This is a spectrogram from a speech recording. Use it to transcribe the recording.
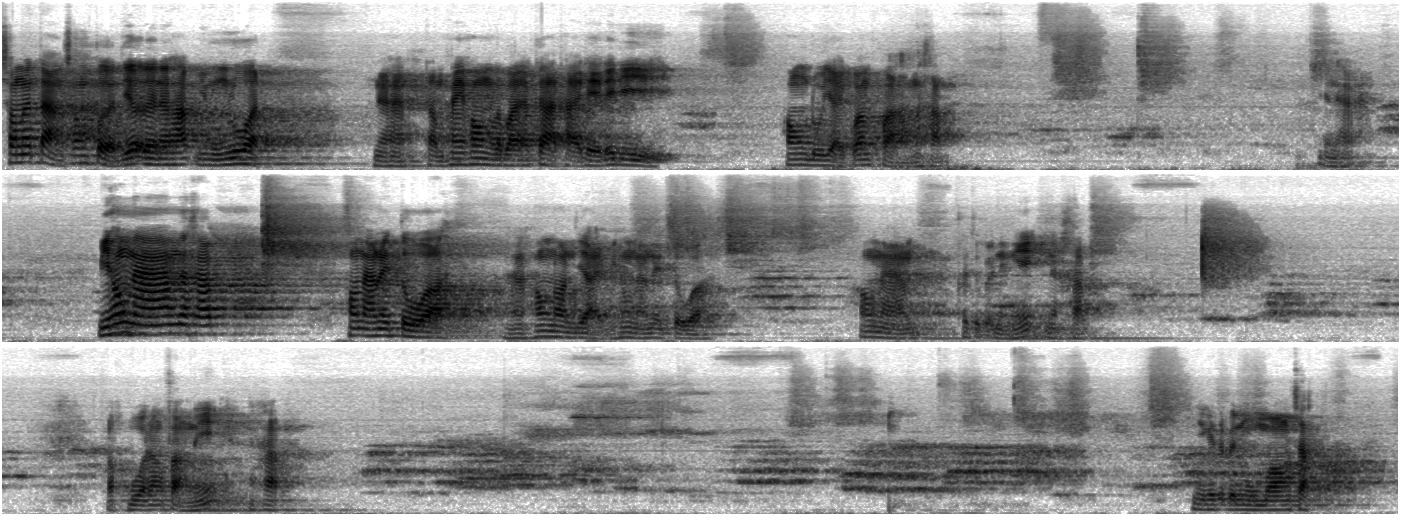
ช่องหน้าต่างช่องเปิดเยอะเลยนะครับ มีมุ้งลวดนะฮะทำให้ห้องระบายอากาศถ่ายเทได้ดี ห้องดูใหญ่กว้างขวางนะครับนี่นะมีห้องน้ำนะครับ ห้องน้ำในตัวห้องนอนใหญ่มีห้องน้ำในตัว ห้องน้ำก็จะเป็นอย่างนี้นะครับดอกบัวทางฝั่งนี้นะครับนี่ก็จะเป็นมุมมองจาก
